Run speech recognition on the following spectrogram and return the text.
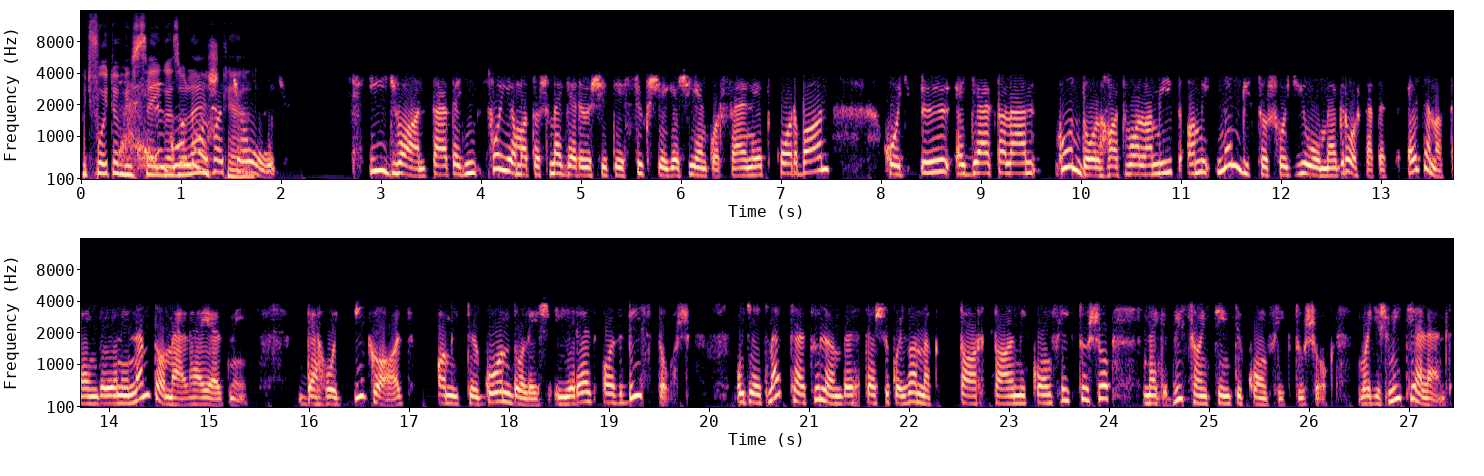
Hogy folyton visszaigazolás kell? úgy. Így van, tehát egy folyamatos megerősítés szükséges ilyenkor felnőtt korban, hogy ő egyáltalán gondolhat valamit, ami nem biztos, hogy jó meg rossz. Tehát ezt, ezen a tengelyen én nem tudom elhelyezni. De hogy igaz, amit ő gondol és érez, az biztos. Ugye itt meg kell különböztessük, hogy vannak tartalmi konfliktusok, meg viszonyszintű konfliktusok. Vagyis mit jelent?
